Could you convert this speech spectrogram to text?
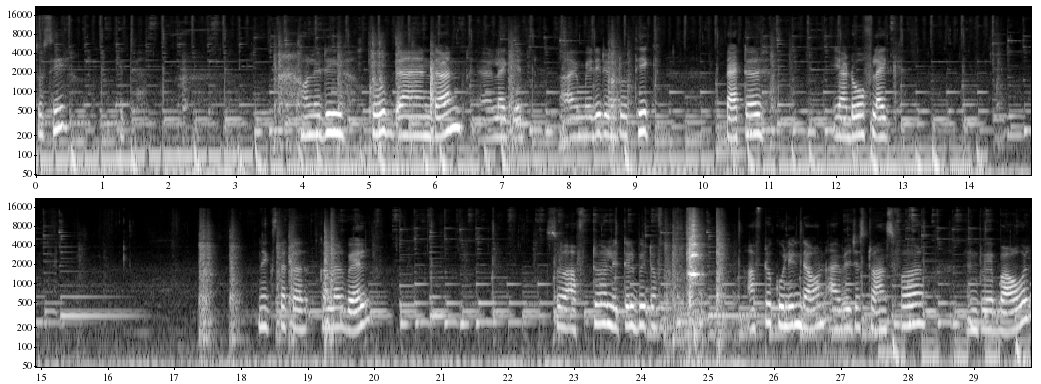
So see it already cooked and done uh, like it I made it into thick batter yeah dough like mix the co- color well so after a little bit of after cooling down i will just transfer into a bowl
